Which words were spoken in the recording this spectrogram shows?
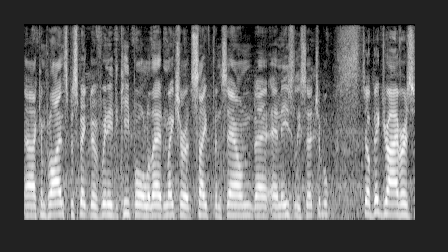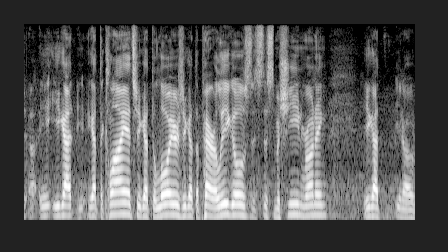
uh, compliance perspective, we need to keep all of that and make sure it's safe and sound uh, and easily searchable. So big drivers, uh, you got, you got the clients, you got the lawyers, you got the paralegals, it's this machine running. You got, you know,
